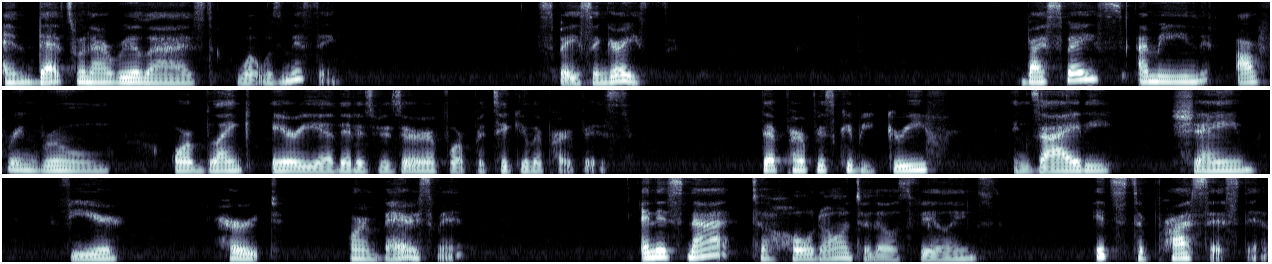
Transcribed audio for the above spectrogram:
And that's when I realized what was missing space and grace. By space, I mean offering room or blank area that is reserved for a particular purpose. That purpose could be grief, anxiety, shame, fear, hurt, or embarrassment. And it's not to hold on to those feelings, it's to process them,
